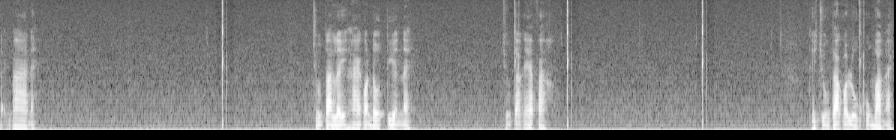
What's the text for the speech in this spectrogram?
dãy 3 này. Chúng ta lấy hai con đầu tiên này chúng ta ghép vào. Thì chúng ta có lô khung bằng này.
